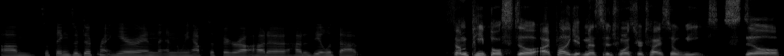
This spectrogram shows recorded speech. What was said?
um, so things are different here and and we have to figure out how to how to deal with that some people still i probably get message once or twice a week still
